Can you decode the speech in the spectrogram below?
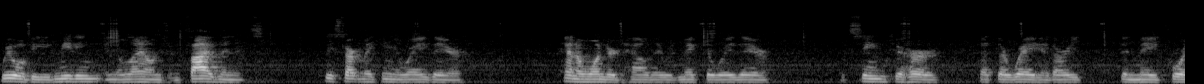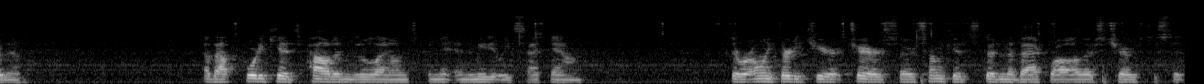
We will be meeting in the lounge in five minutes. Please start making your way there. Hannah wondered how they would make their way there. It seemed to her that their way had already been made for them. About 40 kids piled into the lounge and and immediately sat down. There were only 30 chair- chairs, so some kids stood in the back while others chose to sit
